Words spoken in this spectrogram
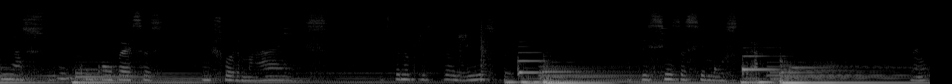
em assunto, com conversas informais. Você não precisa disso. Não precisa se mostrar. Né?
